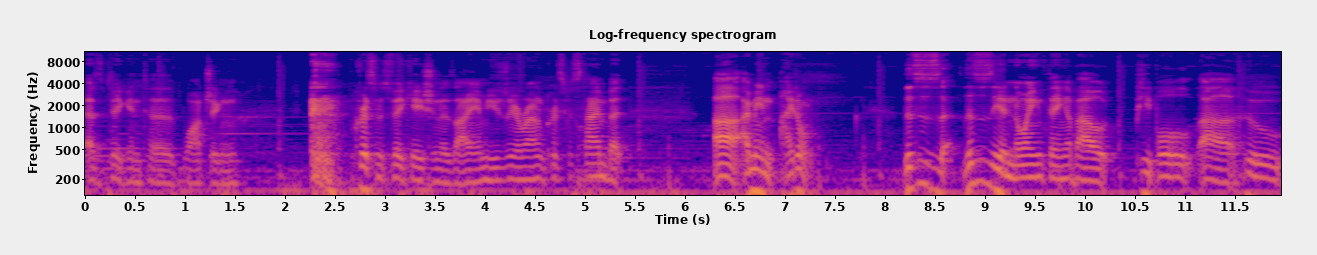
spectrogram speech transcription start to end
as big into watching Christmas Vacation as I am usually around Christmas time. But uh, I mean, I don't. This is this is the annoying thing about people uh, who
